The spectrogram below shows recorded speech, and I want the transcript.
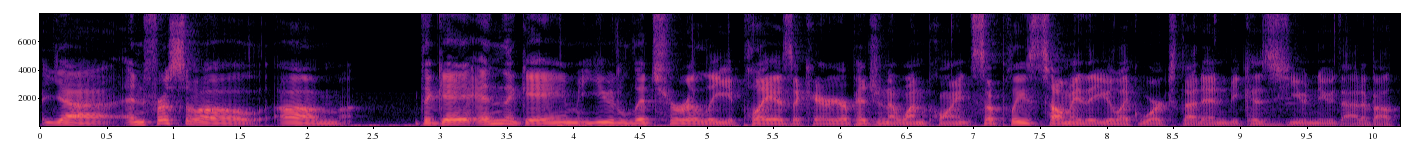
Yeah, and first of all, um, the ga- in the game, you literally play as a carrier pigeon at one point. So please tell me that you like worked that in because you knew that about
